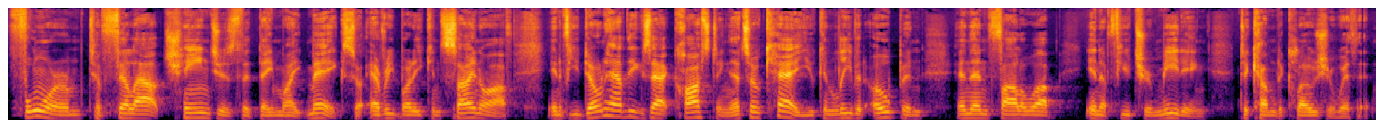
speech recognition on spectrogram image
form to fill out changes that they might make so everybody can sign off. And if you don't have the exact costing, that's okay. You can leave it open and then follow up in a future meeting to come to closure with it.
